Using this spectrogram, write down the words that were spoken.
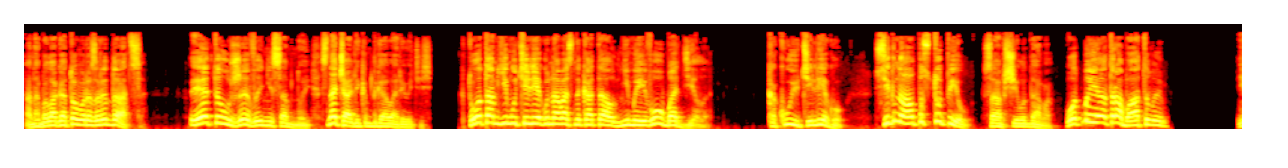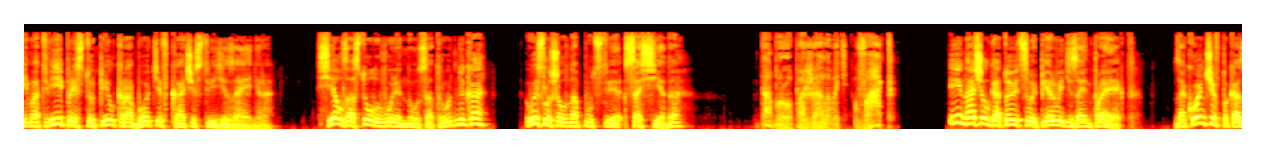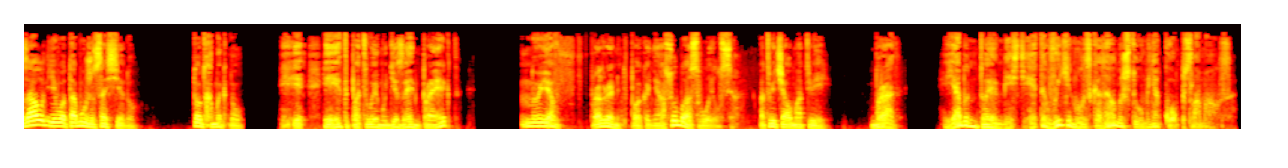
Она была готова разрыдаться. Это уже вы не со мной. С начальником договаривайтесь. Кто там ему телегу на вас накатал, не моего ума дело. Какую телегу? Сигнал поступил, сообщила дама. Вот мы и отрабатываем. И Матвей приступил к работе в качестве дизайнера. Сел за стол уволенного сотрудника, выслушал напутствие соседа. «Добро пожаловать в ад!» И начал готовить свой первый дизайн-проект. Закончив, показал его тому же соседу. Тот хмыкнул. «И, и это, по-твоему, дизайн-проект?» «Ну, я в программе-то пока не особо освоился», — отвечал Матвей. «Брат, я бы на твоем месте это выкинул и сказал бы, что у меня комп сломался,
